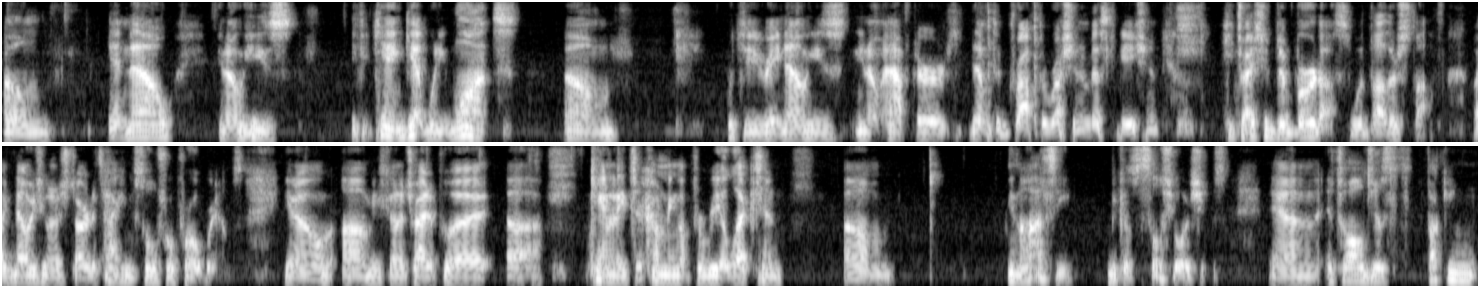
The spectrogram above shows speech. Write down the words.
Um, and now, you know, he's, if he can't get what he wants, um, which he, right now he's, you know, after them to drop the Russian investigation, he tries to divert us with other stuff. Like now he's going to start attacking social programs. You know, um, he's going to try to put uh, candidates are coming up for re-election um, in the hot seat because of social issues. And it's all just fucking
